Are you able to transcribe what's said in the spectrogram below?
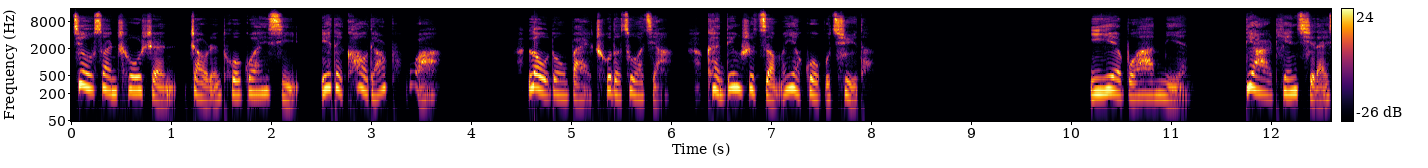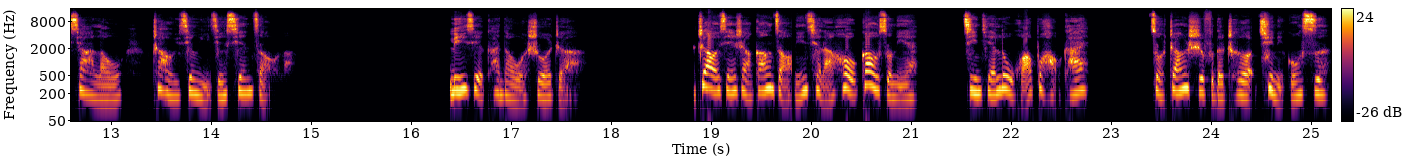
就算初审找人托关系，也得靠点谱啊！漏洞百出的作假，肯定是怎么也过不去的。一夜不安眠，第二天起来下楼，赵玉静已经先走了。李姐看到我说着：“赵先生刚走，您起来后告诉您，今天路滑不好开，坐张师傅的车去你公司。”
